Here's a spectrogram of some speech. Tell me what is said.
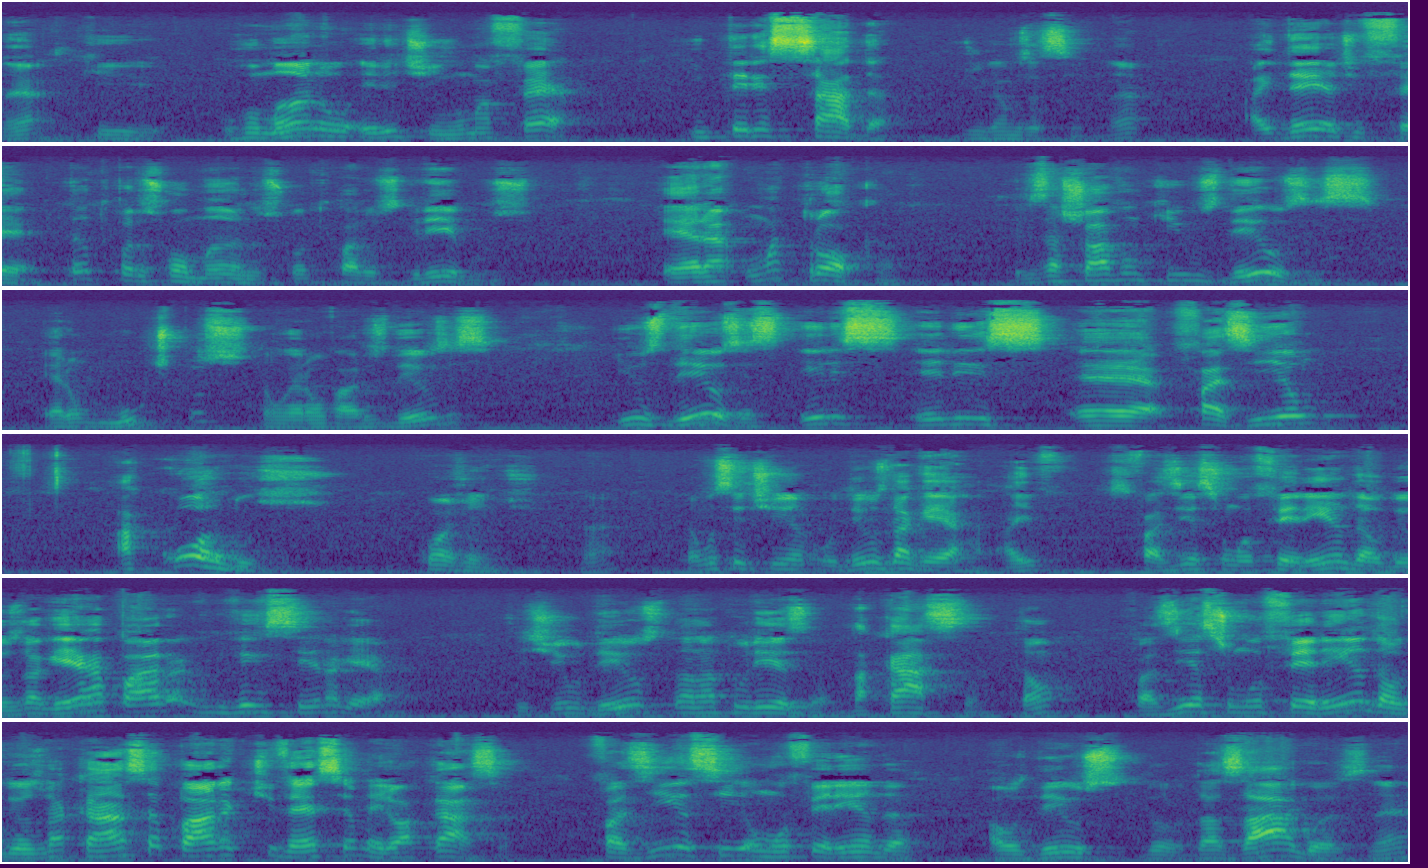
né? que o romano ele tinha uma fé interessada, digamos assim. Né? A ideia de fé, tanto para os romanos quanto para os gregos, era uma troca. Eles achavam que os deuses eram múltiplos, não eram vários deuses, e os deuses eles, eles é, faziam acordos com a gente. Né? Então você tinha o deus da guerra, aí fazia-se uma oferenda ao deus da guerra para vencer a guerra. Existia o deus da natureza, da caça. Então, fazia-se uma oferenda ao deus da caça para que tivesse a melhor caça. Fazia-se uma oferenda ao deus do, das águas, né,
